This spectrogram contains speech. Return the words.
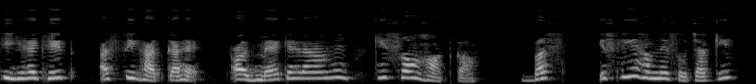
कि यह खेत अस्सी हाथ का है और मैं कह रहा हूँ कि सौ हाथ का। बस इसलिए हमने सोचा कि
